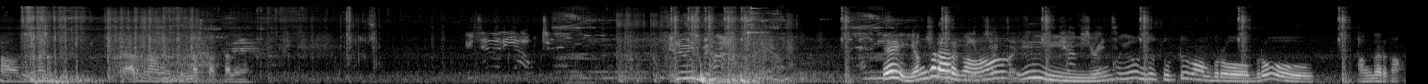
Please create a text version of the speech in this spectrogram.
அவன் அவன் ஃபுல்லாக பார்த்தாலே ஏய் எங்கடா இருக்கான்? ஏய் எங்கேயோ வந்து சுட்டுறான் ப்ரோ ப்ரோ அங்க இருக்கான்.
